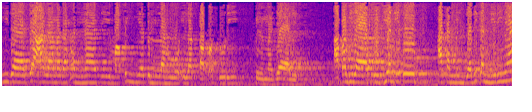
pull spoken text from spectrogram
idza ja'ala madahan nasi matiyatun lahu ila tasadduri fil majalis apabila pujian itu akan menjadikan dirinya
